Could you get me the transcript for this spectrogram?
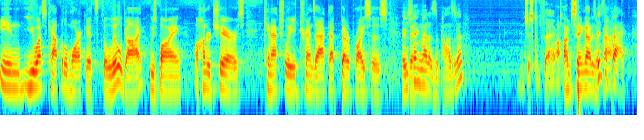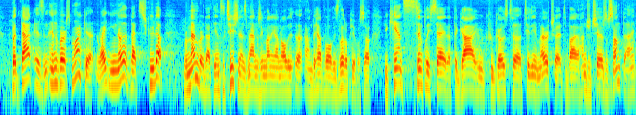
in US capital markets, the little guy who's buying 100 shares can actually transact at better prices. Are you than- saying that as a positive? Just a fact. I'm saying that as a fact. It is a fact, but that is an inverse market, right? You know that that's screwed up. Remember that the institution is managing money on, all the, uh, on behalf of all these little people. So you can't simply say that the guy who, who goes to TD Ameritrade to buy 100 shares of something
